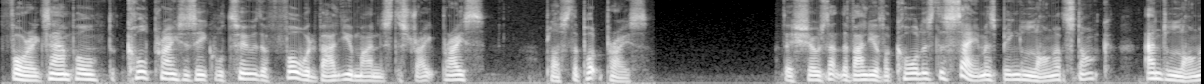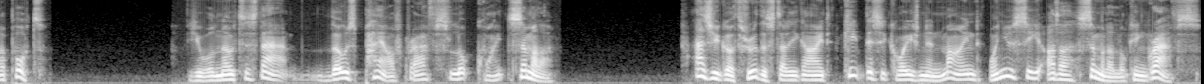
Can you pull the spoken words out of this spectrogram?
For example, the call price is equal to the forward value minus the strike price plus the put price. This shows that the value of a call is the same as being long a stock and long a put. You will notice that those payoff graphs look quite similar. As you go through the study guide, keep this equation in mind when you see other similar looking graphs.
